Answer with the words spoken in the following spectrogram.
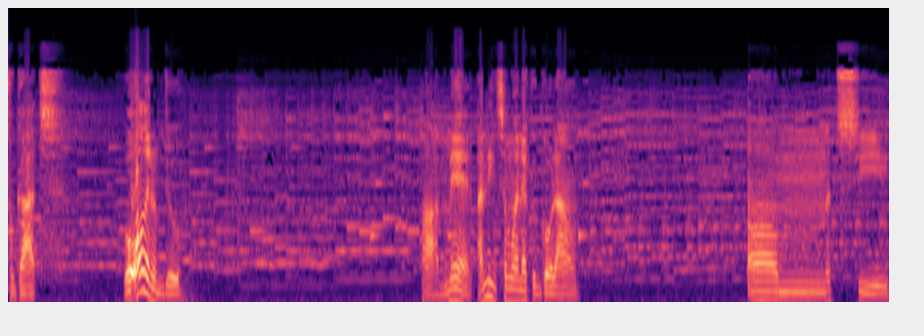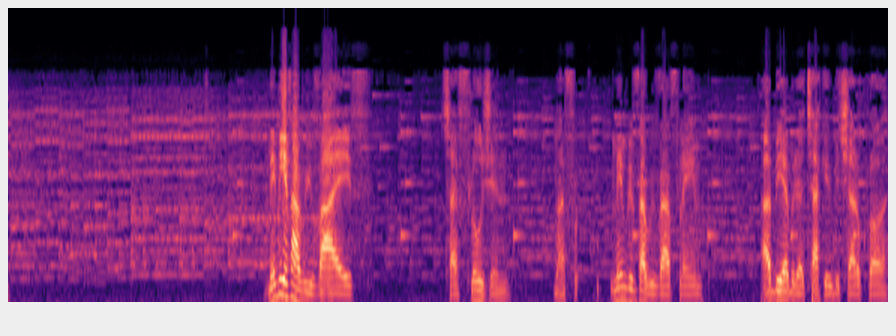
Forgot. Well, all of them do. Ah, man, I need someone that could go down. Um, let's see. Maybe if I revive Typhlosion, my maybe if I revive Flame, I'll be able to attack it with Shadow Claw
